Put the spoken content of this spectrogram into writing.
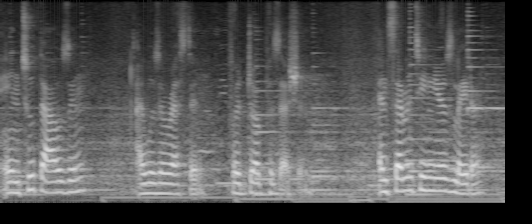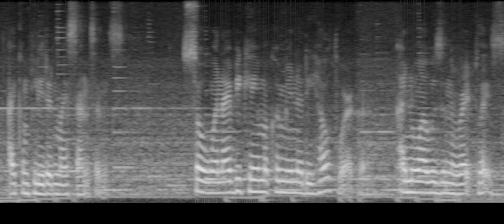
In 2000, I was arrested for drug possession. And 17 years later, I completed my sentence. So when I became a community health worker, I knew I was in the right place.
